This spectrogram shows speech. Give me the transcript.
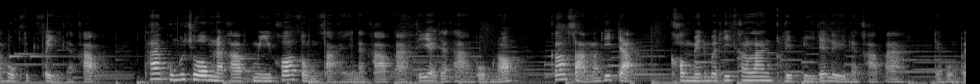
2564 นะครับ ถ้าคุณผู้ชมนะครับมีข้อสงสัยนะครับอะที่อยากจะถามผมเนาะก็สามารถที่จะคอมเมนต์มาที่ข้างล่างคลิปนี้ได้เลยนะครับอะเดี๋ยวผมไป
